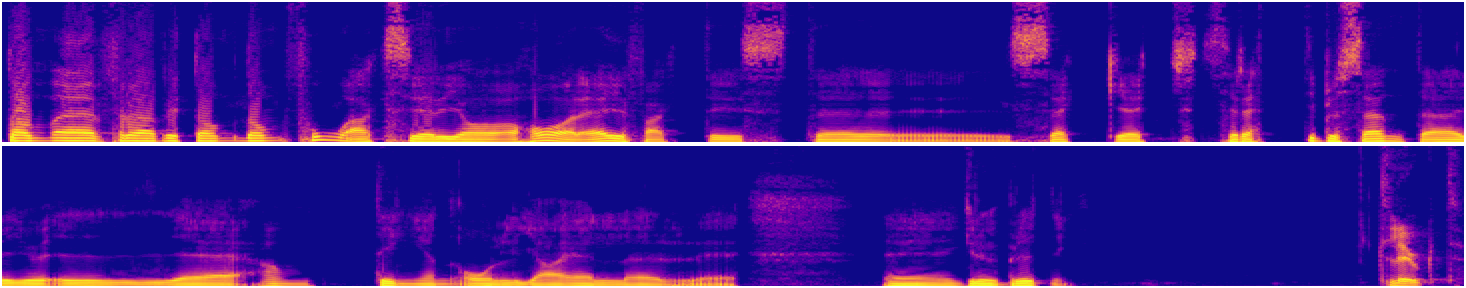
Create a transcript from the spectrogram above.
De, eh, för övrigt, de, de få aktier jag har är ju faktiskt eh, säkert 30 procent är ju i eh, antingen olja eller eh, eh, gruvbrytning. Klokt.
